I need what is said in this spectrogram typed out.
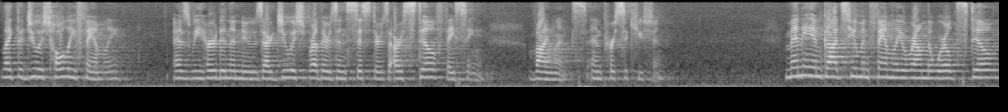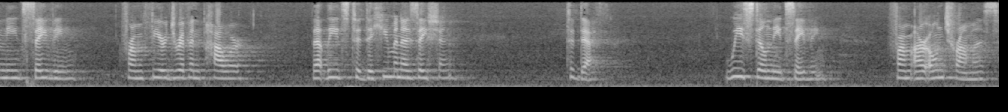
Like the Jewish Holy Family, as we heard in the news, our Jewish brothers and sisters are still facing violence and persecution. Many in God's human family around the world still need saving from fear driven power that leads to dehumanization, to death. We still need saving from our own traumas,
